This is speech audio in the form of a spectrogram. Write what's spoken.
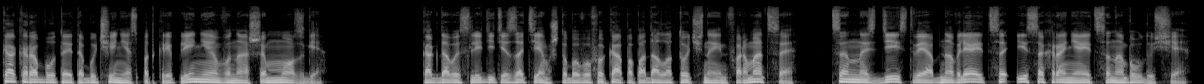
как работает обучение с подкреплением в нашем мозге. Когда вы следите за тем, чтобы в ОФК попадала точная информация, ценность действия обновляется и сохраняется на будущее.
